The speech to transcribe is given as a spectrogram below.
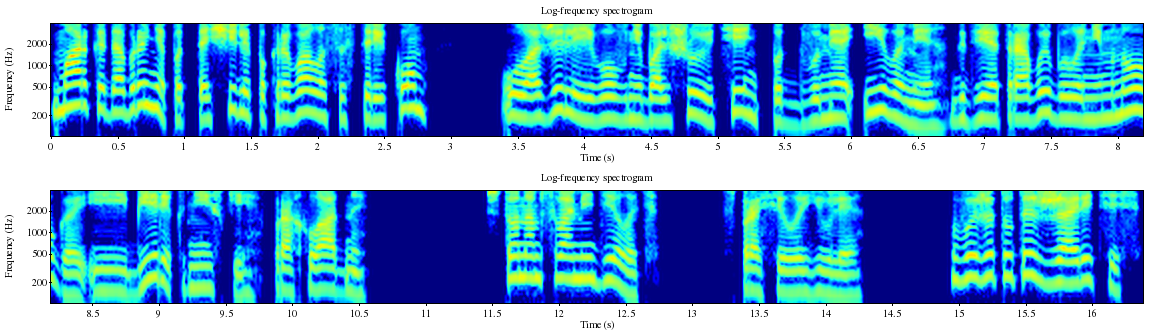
Марк и Добрыня подтащили покрывало со стариком, уложили его в небольшую тень под двумя ивами, где травы было немного и берег низкий, прохладный. «Что нам с вами делать?» — спросила Юлия. «Вы же тут изжаритесь».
